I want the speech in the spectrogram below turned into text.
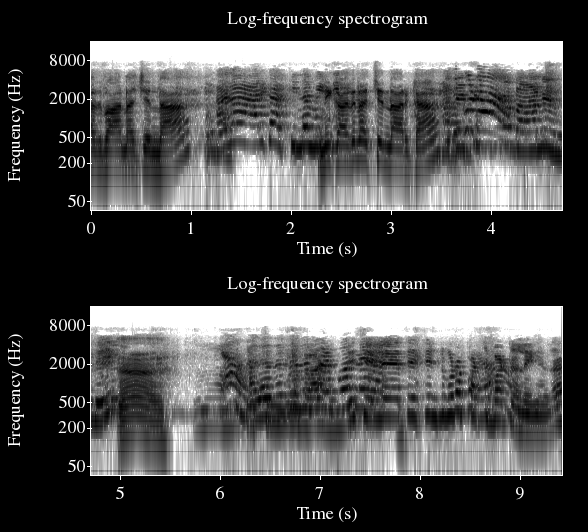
అది బాగా నీకు అది నచ్చిందా కూడా బాగానే ఉంది. చెల్లె తెచ్చింది కూడా కదా.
